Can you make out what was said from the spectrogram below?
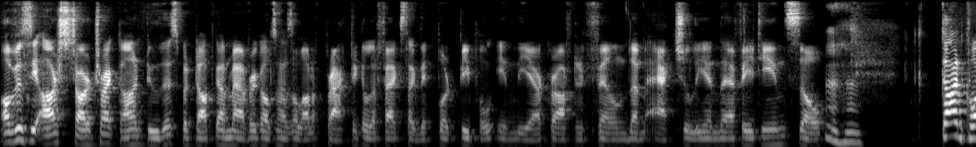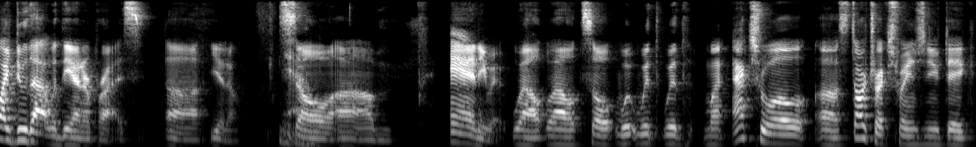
obviously, our Star Trek can't do this, but Top Gun Maverick also has a lot of practical effects. Like they put people in the aircraft and film them actually in the F 18s. So Uh-huh. can't quite do that with the Enterprise. Uh, you know. Yeah. So um, anyway, well, well, so with with, with my actual uh, Star Trek Strange New Take,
